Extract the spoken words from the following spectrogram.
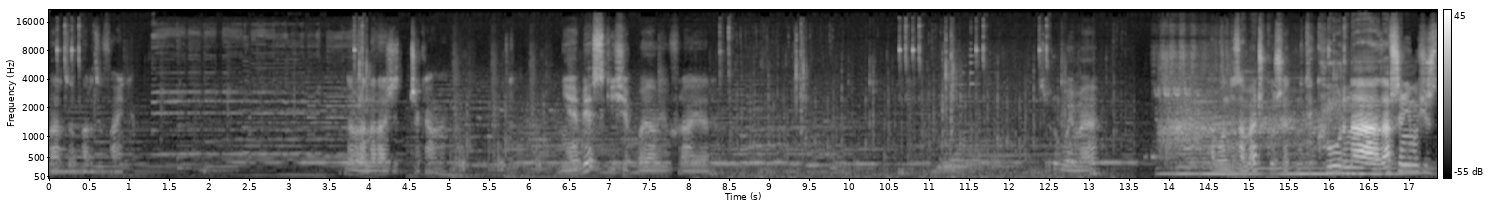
Bardzo, bardzo fajnie. Dobra, na razie czekamy. Niebieski się pojawił, frajer. Spróbujmy. A on do zameczku szedł. No ty kurna, zawsze mi musisz...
